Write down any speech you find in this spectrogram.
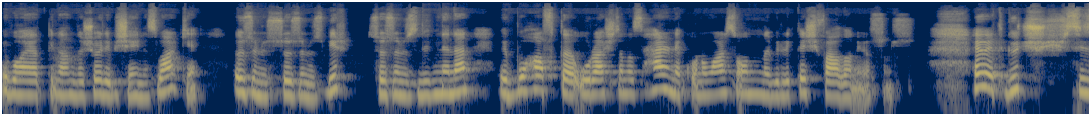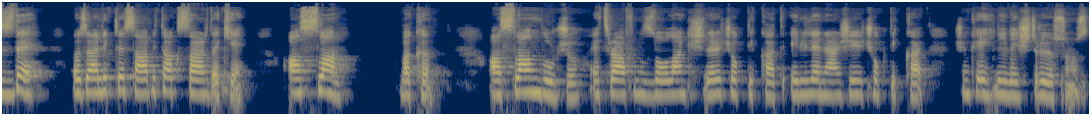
Ve bu hayat planında şöyle bir şeyiniz var ki özünüz, sözünüz bir, sözünüz dinlenen ve bu hafta uğraştığınız her ne konu varsa onunla birlikte şifalanıyorsunuz. Evet güç sizde. Özellikle sabit aksardaki aslan bakın aslan burcu etrafınızda olan kişilere çok dikkat. Eril enerjiye çok dikkat. Çünkü ehlileştiriyorsunuz.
